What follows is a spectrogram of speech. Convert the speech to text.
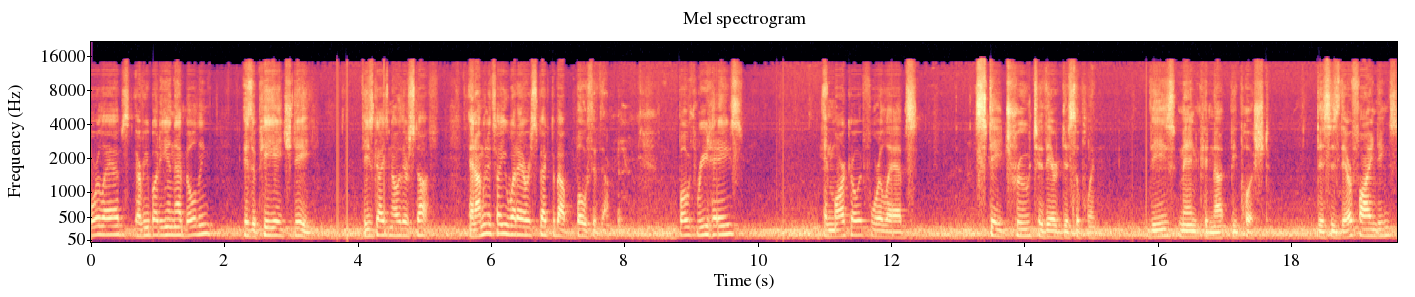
ForeLabs, everybody in that building is a PhD. These guys know their stuff. And I'm going to tell you what I respect about both of them. Both Reed Hayes and Marco at ForeLabs stayed true to their discipline. These men could not be pushed. This is their findings.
